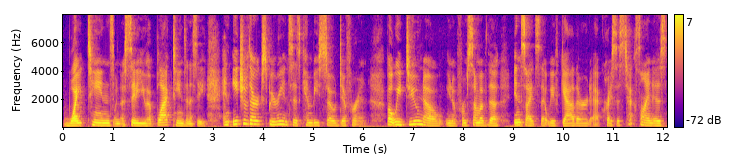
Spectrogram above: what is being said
white teens in a city, you have black teens in a city, and each of their experiences can be so different. But we do know, you know, from some of the insights that we've gathered at Crisis Text Line is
